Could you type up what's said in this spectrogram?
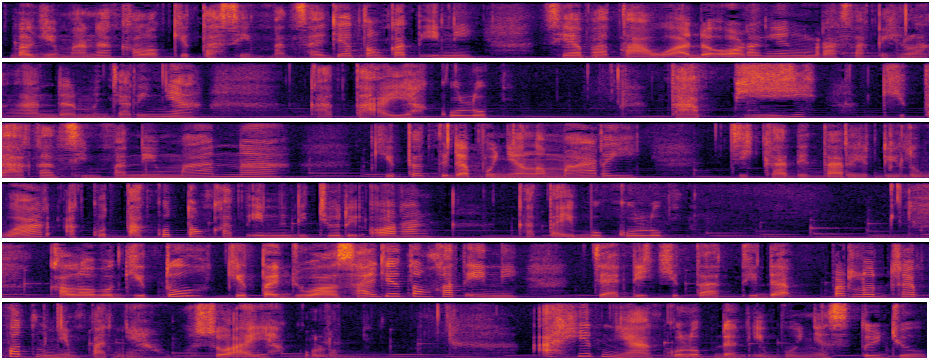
Bagaimana kalau kita simpan saja tongkat ini? Siapa tahu ada orang yang merasa kehilangan dan mencarinya, kata ayah kulup. Tapi kita akan simpan di mana? Kita tidak punya lemari. Jika ditarik di luar, aku takut tongkat ini dicuri orang, kata ibu kulup. Kalau begitu, kita jual saja tongkat ini. Jadi kita tidak perlu repot menyimpannya, usul ayah Kulup. Akhirnya Kulup dan ibunya setuju.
